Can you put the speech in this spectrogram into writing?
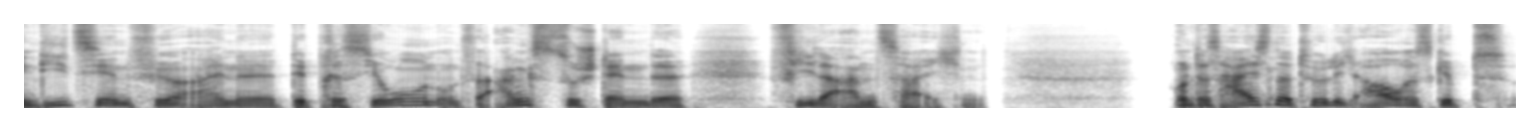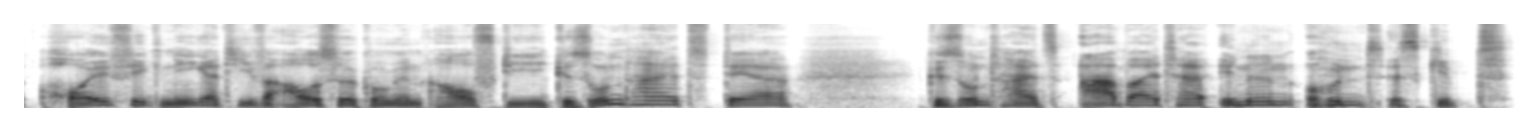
Indizien für eine Depression und für Angstzustände viele Anzeichen. Und das heißt natürlich auch, es gibt häufig negative Auswirkungen auf die Gesundheit der GesundheitsarbeiterInnen und es gibt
